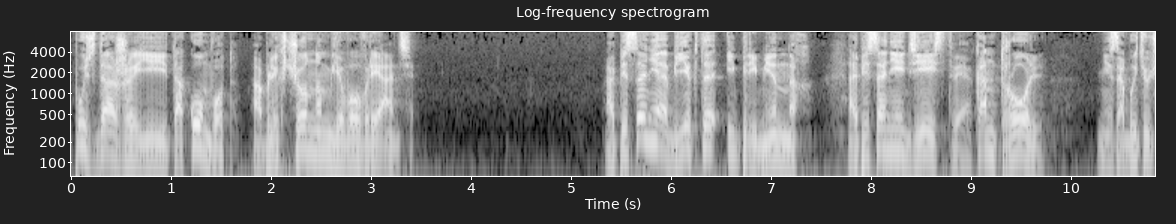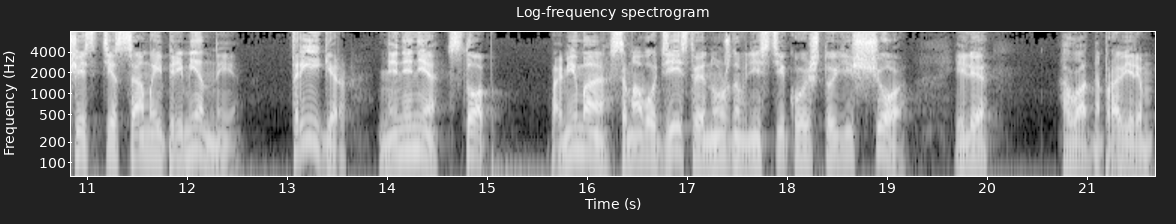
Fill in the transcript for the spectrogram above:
пусть даже и таком вот облегченном его варианте. Описание объекта и переменных, описание действия, контроль. Не забыть учесть те самые переменные, Триггер! Не-не-не, стоп! Помимо самого действия нужно внести кое-что еще. Или... Ладно, проверим.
